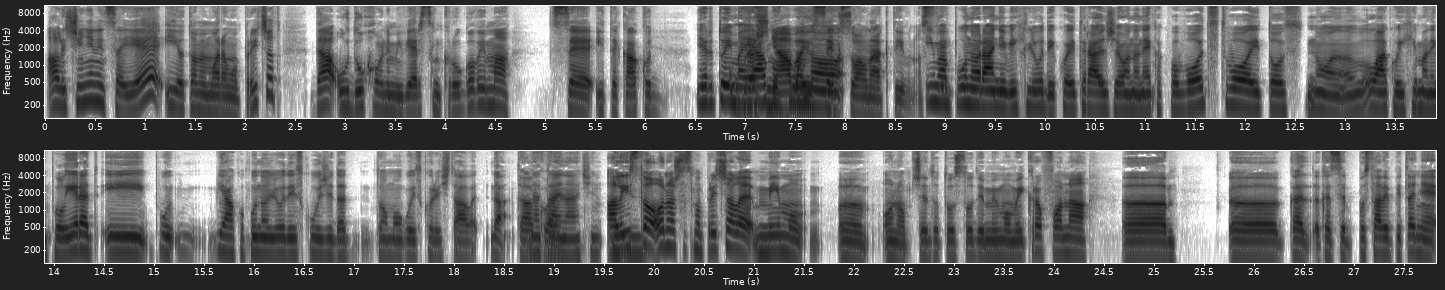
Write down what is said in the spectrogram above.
ali činjenica je, i o tome moramo pričati, da u duhovnim i vjerskim krugovima se i tekako Jer tu ima jako puno... seksualne aktivnosti. Ima puno ranjivih ljudi koji traže ono nekakvo vodstvo i to no, lako ih je manipulirati i pu- jako puno ljudi skuži da to mogu iskorištavati. Da, Tako na taj je. način. Ali Mhm. isto ono što smo pričale mimo, uh, ono, općenito tu studiju, mimo mikrofona, uh, uh, kad, kad se postavi pitanje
